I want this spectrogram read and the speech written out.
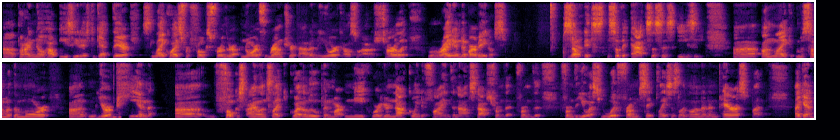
Uh, but I know how easy it is to get there. Likewise, for folks further up north, round trip out of New York, also out of Charlotte, right into Barbados. So yeah it's so the access is easy, uh, unlike some of the more uh, European uh, focused islands like Guadeloupe and Martinique, where you're not going to find the nonstops from the from the from the U.S. You would from say places like London and Paris, but again,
